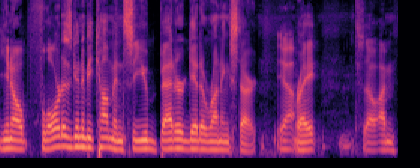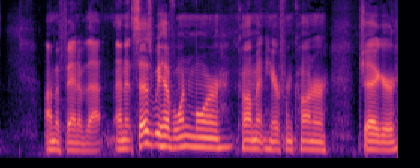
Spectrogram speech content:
you know Florida's going to be coming, so you better get a running start. Yeah. Right. So I'm I'm a fan of that. And it says we have one more comment here from Connor Jagger,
